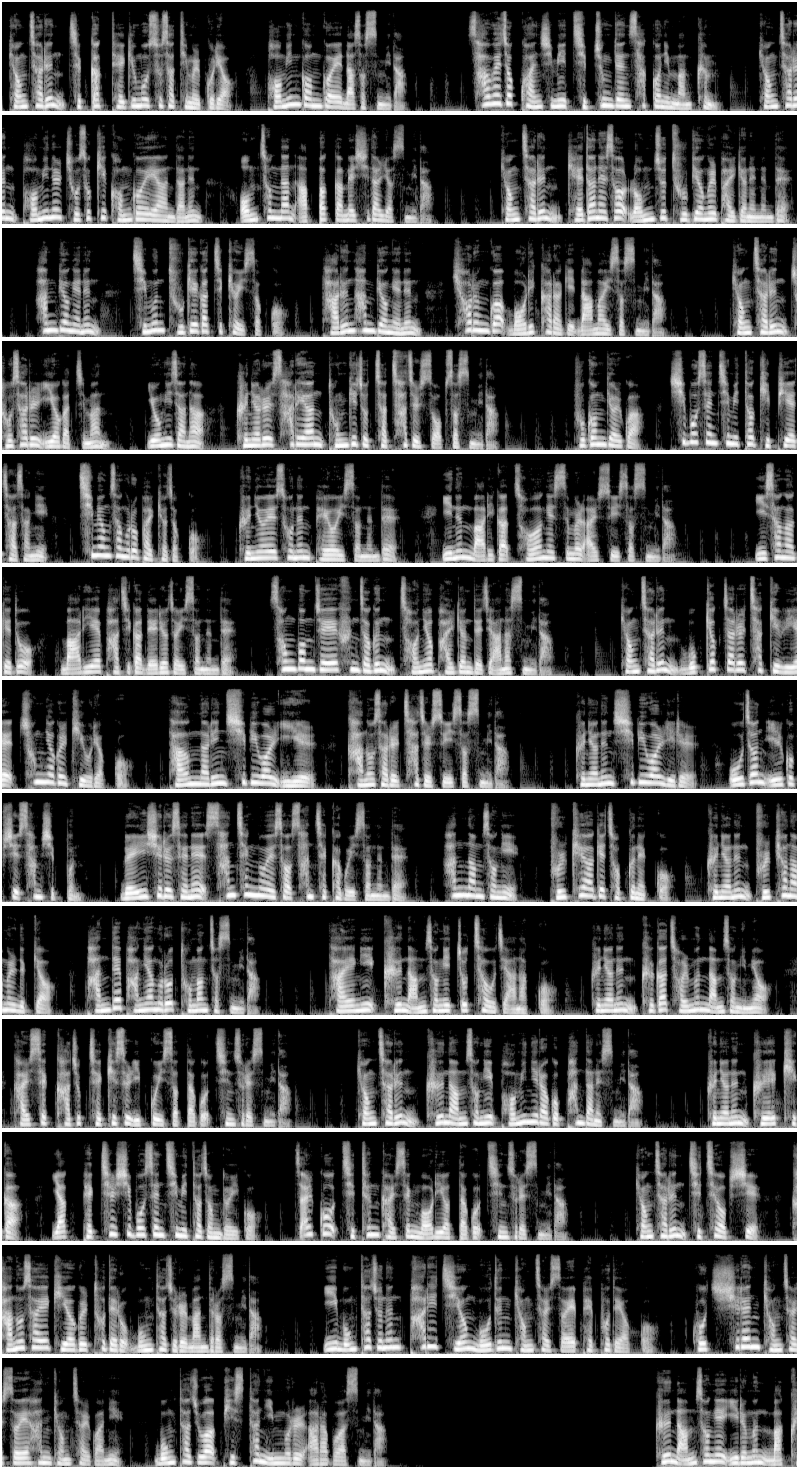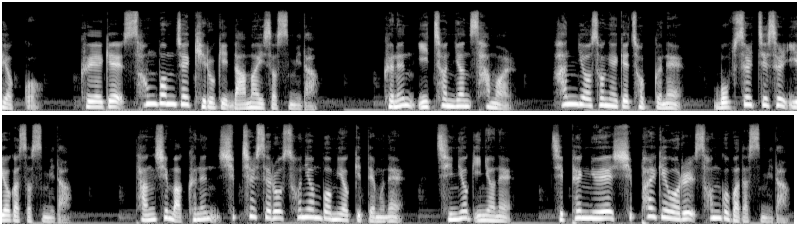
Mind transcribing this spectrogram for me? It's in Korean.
경찰은 즉각 대규모 수사팀을 꾸려 범인 검거에 나섰습니다. 사회적 관심이 집중된 사건인 만큼 경찰은 범인을 조속히 검거해야 한다는 엄청난 압박감에 시달렸습니다. 경찰은 계단에서 럼주 두 병을 발견했는데 한 병에는 지문 두 개가 찍혀 있었고 다른 한 병에는 혈흔과 머리카락이 남아 있었습니다. 경찰은 조사를 이어갔지만 용의자나 그녀를 살해한 동기조차 찾을 수 없었습니다. 부검 결과 15cm 깊이의 자상이 치명상으로 밝혀졌고 그녀의 손은 베어 있었는데 이는 마리가 저항했음을 알 수 있었습니다. 이상하게도 마리의 바지가 내려져 있었는데 성범죄의 흔적은 전혀 발견되지 않았습니다. 경찰은 목격자를 찾기 위해 총력을 기울였고 다음 날인 12월 2일 간호사를 찾을 수 있었습니다. 그녀는 12월 1일 오전 7시 30분 뇌이시르센의 산책로에서 산책하고 있었는데 한 남성이 불쾌하게 접근했고 그녀는 불편함을 느껴 반대 방향으로 도망쳤습니다. 다행히 그 남성이 쫓아오지 않았고 그녀는 그가 젊은 남성이며 갈색 가죽 재킷을 입고 있었다고 진술했습니다. 경찰은 그 남성이 범인이라고 판단했습니다. 그녀는 그의 키가 약 175cm 정도이고 짧고 짙은 갈색 머리였다고 진술했습니다. 경찰은 지체 없이 간호사의 기억을 토대로 몽타주를 만들었습니다. 이 몽타주는 파리 지역 모든 경찰서에 배포되었고 곧 쉬렌 경찰서의 한 경찰관이 몽타주와 비슷한 인물을 알아보았습니다. 그 남성의 이름은 마크였고 그에게 성범죄 기록이 남아 있었습니다. 그는 2000년 3월 한 여성에게 접근해 몹쓸 짓을 이어갔었습니다. 당시 마크는 17세로 소년범이었기 때문에 징역 2년에 집행유예 18개월을 선고받았습니다.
